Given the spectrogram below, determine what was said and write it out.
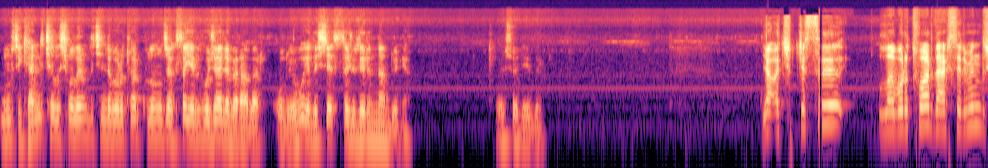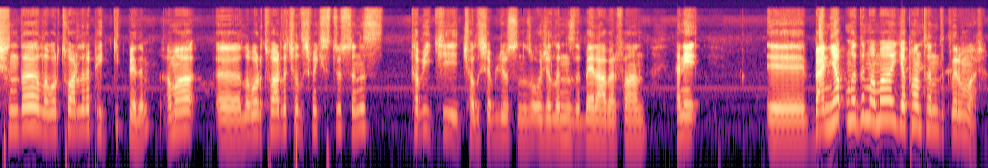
bunun işte kendi çalışmalarımız için laboratuvar kullanılacaksa ya bir hocayla beraber oluyor bu ya da işte staj üzerinden dönüyor. Öyle söyleyebilirim. Ya açıkçası laboratuvar derslerimin dışında laboratuvarlara pek gitmedim. Ama e, laboratuvarda çalışmak istiyorsanız tabii ki çalışabiliyorsunuz hocalarınızla beraber falan. Hani e, ben yapmadım ama yapan tanıdıklarım var.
